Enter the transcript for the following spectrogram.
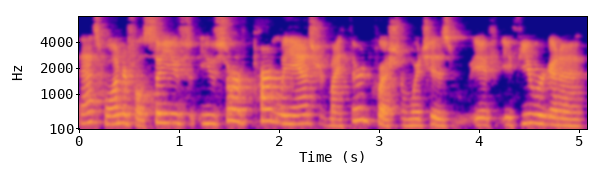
That's wonderful. So you've you've sort of partly answered my third question, which is if if you were going to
